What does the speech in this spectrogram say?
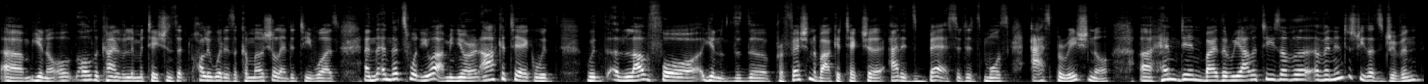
um, you know, all, all, the kind of limitations that Hollywood as a commercial entity was, and and that's what you are. I mean, you're an architect with with a love for you know the, the profession of architecture at its best, at its most aspirational, uh, hemmed in by the realities of a, of an industry that's driven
